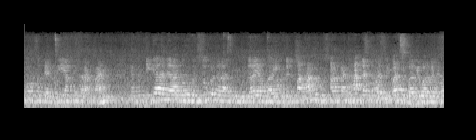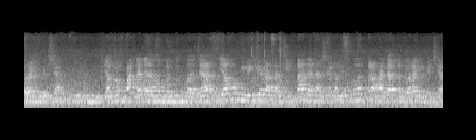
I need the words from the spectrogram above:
kompetensi yang diharapkan. Ketiga adalah membentuk generasi muda yang baik dan paham akan hak dan kewajiban sebagai warga negara Indonesia. Yang keempat adalah membentuk pelajar yang memiliki rasa cinta dan nasionalisme terhadap negara Indonesia.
